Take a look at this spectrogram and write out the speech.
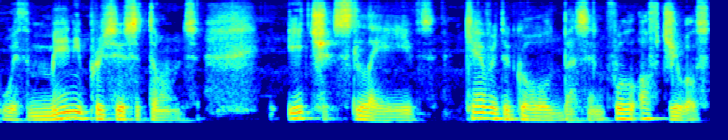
with many precious stones. Each slave carried a gold basin full of jewels.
